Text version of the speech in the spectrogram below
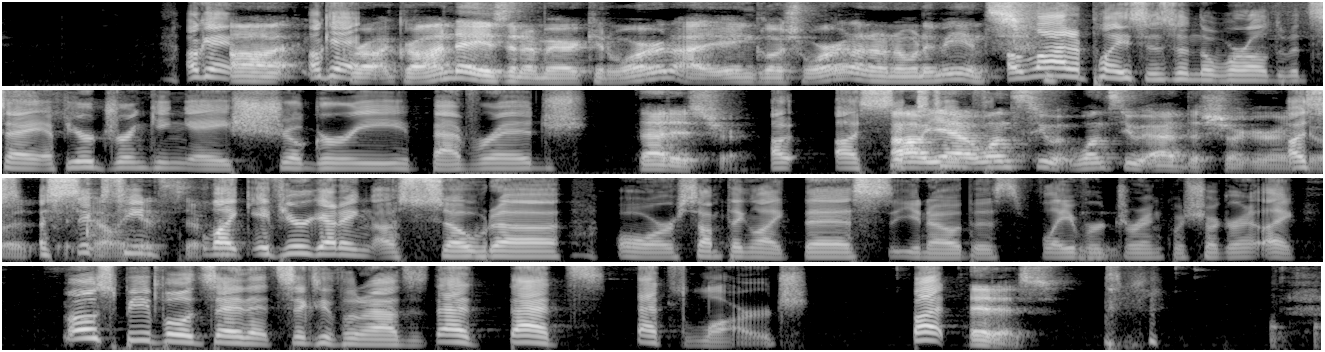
Okay, Uh, Okay. gra- grande is an American word, uh, English word. I don't know what it means. a lot of places in the world would say if you're drinking a sugary beverage, That is true. a, a 16 Oh yeah, once you once you add the sugar into a, it, a 16 gets like if you're getting a soda or something like this you know this flavored Mm. drink with sugar in it like most people would say that 60 fluid ounces that that's that's large but It is.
